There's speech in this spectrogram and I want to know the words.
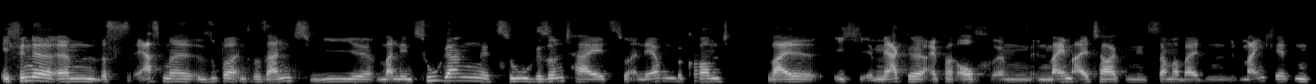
Ich finde ähm, das erstmal super interessant, wie man den Zugang zu Gesundheit, zu Ernährung bekommt weil ich merke einfach auch ähm, in meinem Alltag, in den Zusammenarbeiten mit meinen Klienten,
